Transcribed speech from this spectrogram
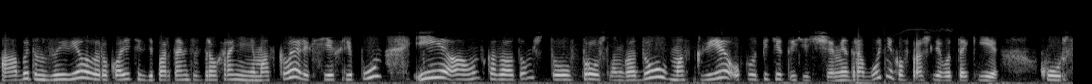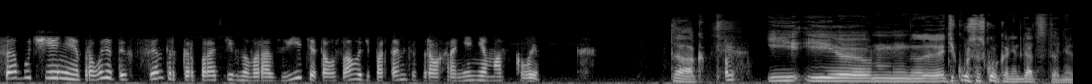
А об этом заявил руководитель Департамента здравоохранения Москвы Алексей Хрипун. И а, он сказал о том, что в прошлом году в Москве около пяти тысяч медработников прошли вот такие курсы обучения. Проводит их Центр корпоративного развития того самого Департамента здравоохранения Москвы. Так. И, и эм, эти курсы сколько они длятся-то? Они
